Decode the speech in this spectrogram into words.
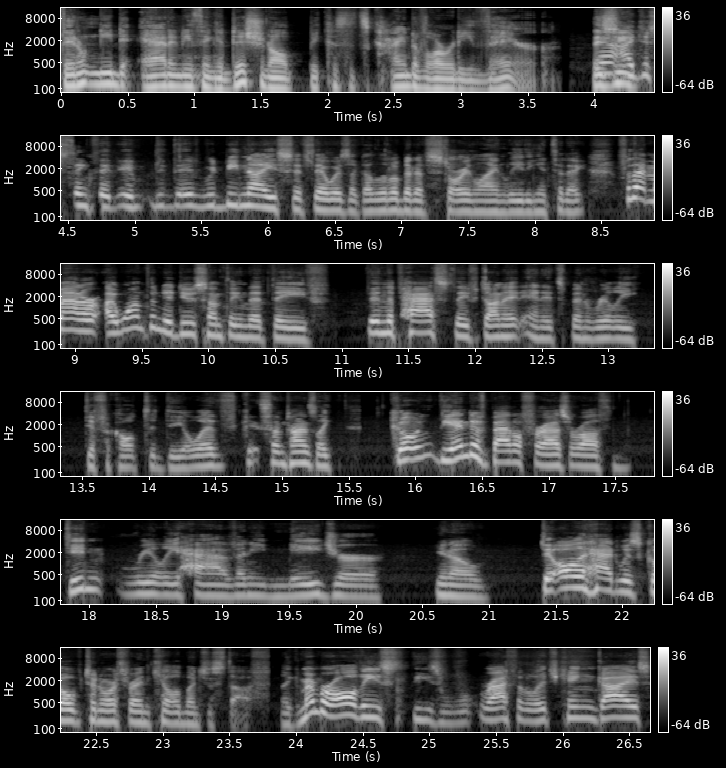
they don't need to add anything additional because it's kind of already there. Yeah, see- I just think that it, it would be nice if there was like a little bit of storyline leading into that. For that matter, I want them to do something that they've in the past they've done it and it's been really difficult to deal with. Sometimes, like going the end of Battle for Azeroth didn't really have any major, you know, they, all it had was go to Northrend, kill a bunch of stuff. Like remember all these these Wrath of the Lich King guys?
